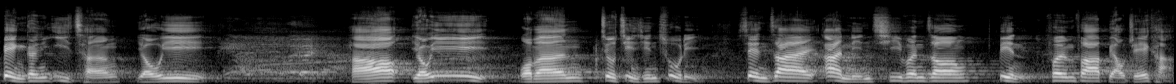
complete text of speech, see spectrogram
变更议程有异议，好，有异议，我们就进行处理。现在按铃七分钟，并分发表决卡。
